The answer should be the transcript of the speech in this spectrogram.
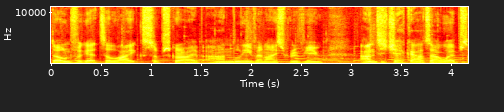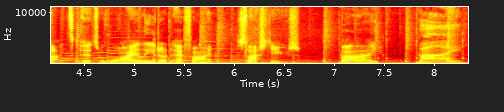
Don't forget to like, subscribe, and leave a nice review, and to check out our website at yle.fi slash news. Bye. Bye.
